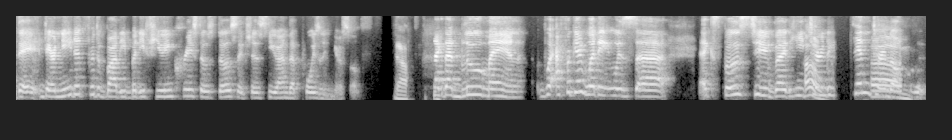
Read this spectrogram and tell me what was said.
They they're needed for the body, but if you increase those dosages, you end up poisoning yourself. Yeah, like that blue man. I forget what he was uh, exposed to, but he oh, turned his skin turned um, blue.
